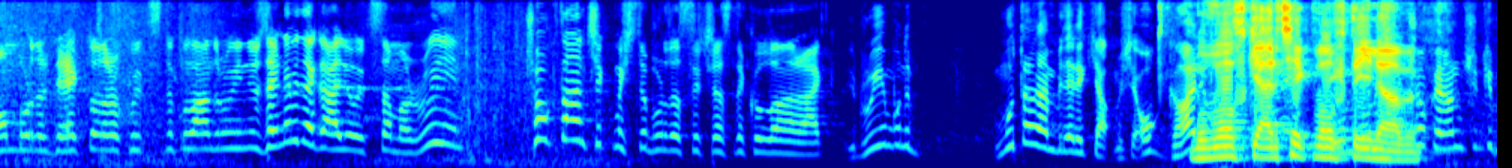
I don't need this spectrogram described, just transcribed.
Tom burada direkt olarak ultisini kullandı. Ruin üzerine bir de Galio ultisi ama Ruin çoktan çıkmıştı burada sıçrasını kullanarak. Ruin bunu muhtemelen bilerek yapmış. O Bu galiba Wolf gerçek Wolf değil abi. Çok önemli çünkü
